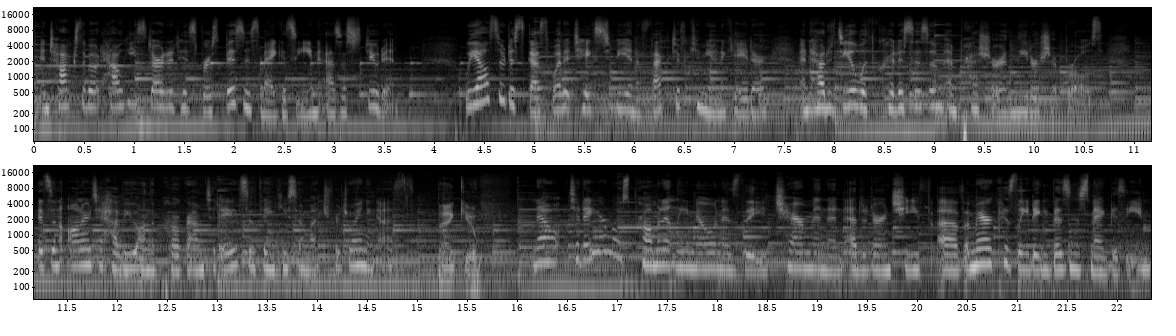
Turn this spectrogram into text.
and talks about how he started his first business magazine as a student. We also discuss what it takes to be an effective communicator and how to deal with criticism and pressure in leadership roles. It's an honor to have you on the program today, so thank you so much for joining us. Thank you. Now, today you're most prominently known as the chairman and editor in chief of America's leading business magazine.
